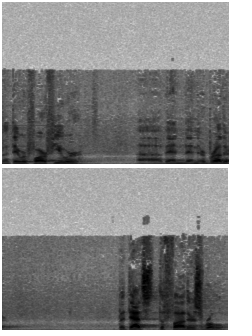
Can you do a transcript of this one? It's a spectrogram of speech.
but they were far fewer uh, than, than their brother. But that's the father's role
